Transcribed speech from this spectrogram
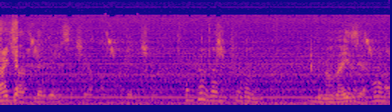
Sanki Misafirler gelirse şey yapalım. gelişelim. tabii tabii ben şey ederim. Binodayız ya. İnşallah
